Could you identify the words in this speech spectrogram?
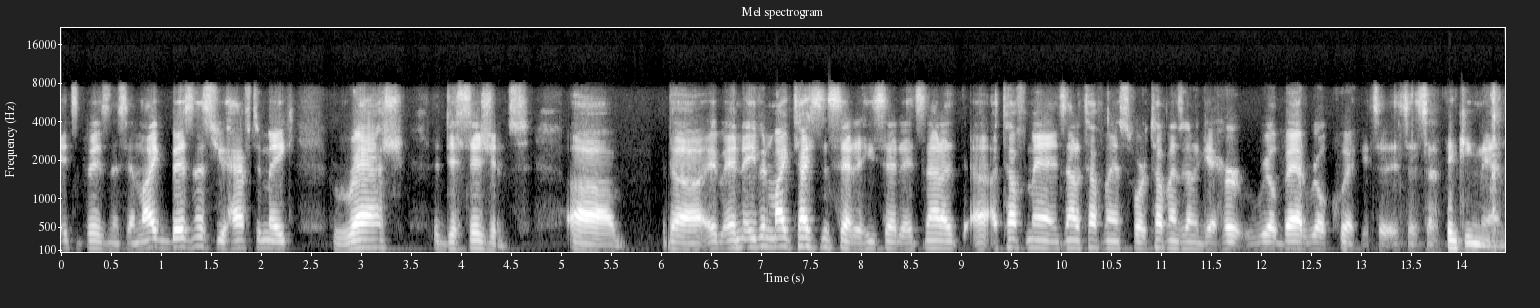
it's business, and like business, you have to make rash decisions. Uh, the and even Mike Tyson said it. He said it's not a, a tough man. It's not a tough man sport. A tough man's going to get hurt real bad, real quick. It's a it's it's a thinking man,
